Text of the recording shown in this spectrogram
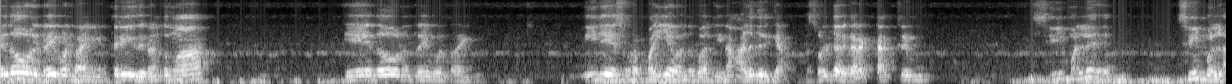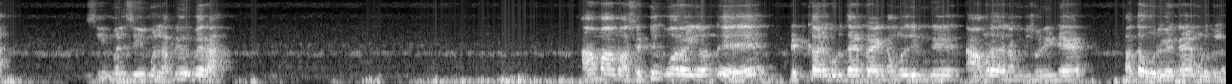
ஏதோ ஒன்று ட்ரை பண்ணுறாங்க தெரியுது நந்துமா? ஏதோ ஒன்று ட்ரை பண்ணுறாங்க பிஜேஎஸோட பையன் வந்து பார்த்தீங்கன்னா அழுதுருக்கேன். சொல்லிட்டாரு கரெக்டாக கிரிம் சீமல் சீமல்லா. சீமல் சீமல் அப்படி ஒரு பேரா? ஆமாம் ஆமாம் செட்டுக்கு போகிறவங்க வந்து ரெட் கார்டு கொடுத்தான்றாங்க கமலுதீனுக்கு. நான் கூட அதை நம்பி சொல்லிட்டேன். பார்த்தா ஒரு வெங்காயம் கொடுக்கல.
